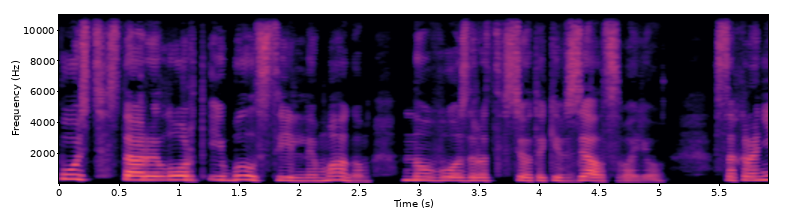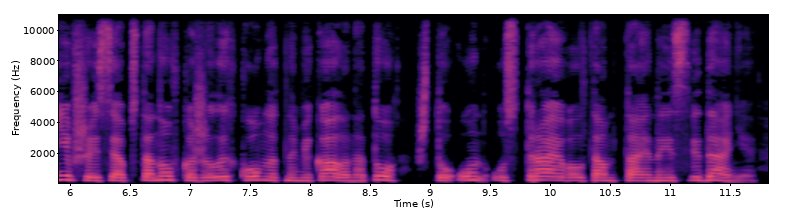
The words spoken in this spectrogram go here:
Пусть старый лорд и был сильным магом, но возраст все-таки взял свое. Сохранившаяся обстановка жилых комнат намекала на то, что он устраивал там тайные свидания —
